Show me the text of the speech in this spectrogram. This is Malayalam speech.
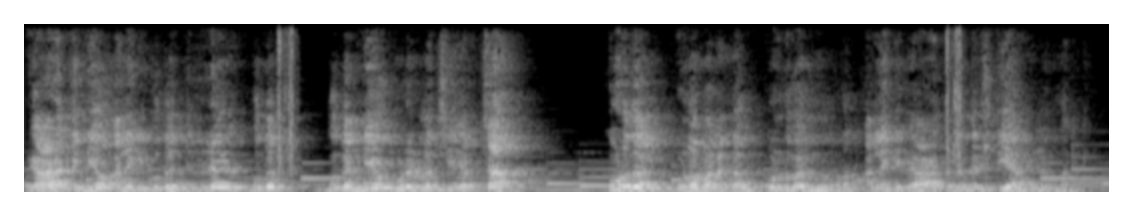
വ്യാഴത്തിന്റെയോ അല്ലെങ്കിൽ ബുധത്തിന്റെ ബുധ ബുധന്റെയോ കൂടെയുള്ള ചേർച്ച കൂടുതൽ ഗുണഫലങ്ങൾ കൊണ്ടുവരുന്നതാണ്. അല്ലെങ്കിൽ വ്യാഴത്തിന്റെ ദൃഷ്ടിയായാലും മതി.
